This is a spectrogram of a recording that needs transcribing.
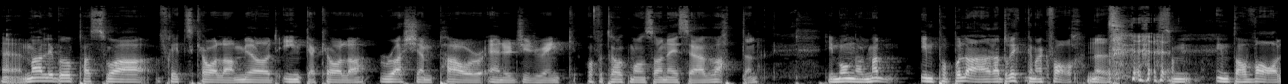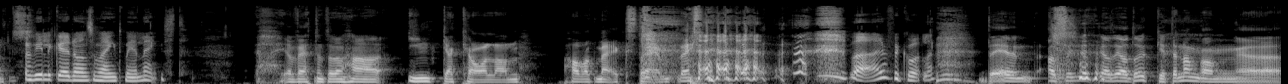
Eh, Malibu, Passoir, Fritz Cola, Mjöd, Inca Cola, Russian Power Energy Drink och för tråkmån sa nej säga vatten. Det är många av de här impopulära dryckerna kvar nu. som inte har valts. Och vilka är de som har hängt med längst? Jag vet inte, den här Inca Colan har varit med extremt länge. Vad är det för cola? Det är en, alltså jag, jag har druckit den någon gång. eh,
